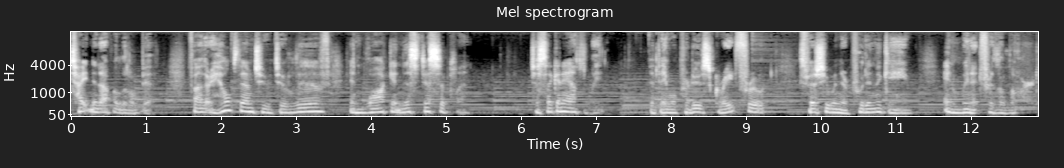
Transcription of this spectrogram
tighten it up a little bit. Father, help them to, to live and walk in this discipline, just like an athlete, that they will produce great fruit, especially when they're put in the game and win it for the Lord.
